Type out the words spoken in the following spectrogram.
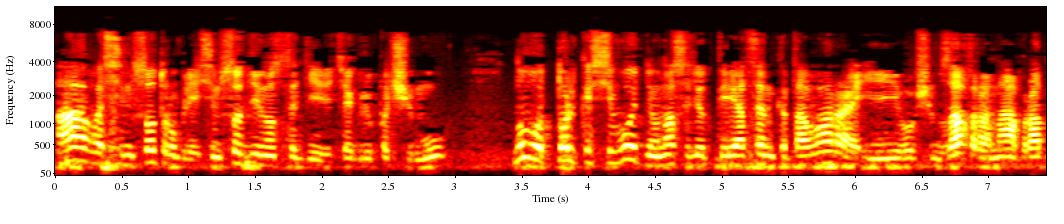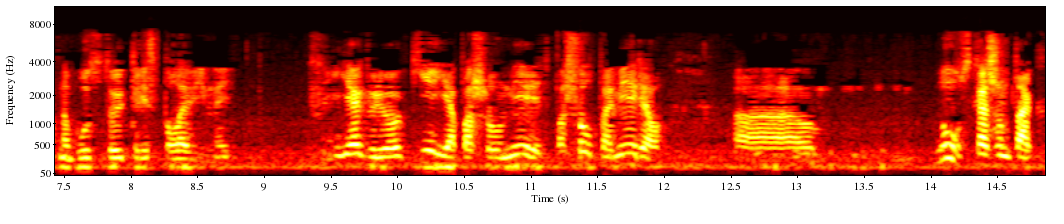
а 800 рублей, 799. Я говорю, почему? Ну вот только сегодня у нас идет переоценка товара, и, в общем, завтра она обратно будет стоить 3,5. Я говорю, окей, я пошел мерить, пошел померил. Э, ну, скажем так,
